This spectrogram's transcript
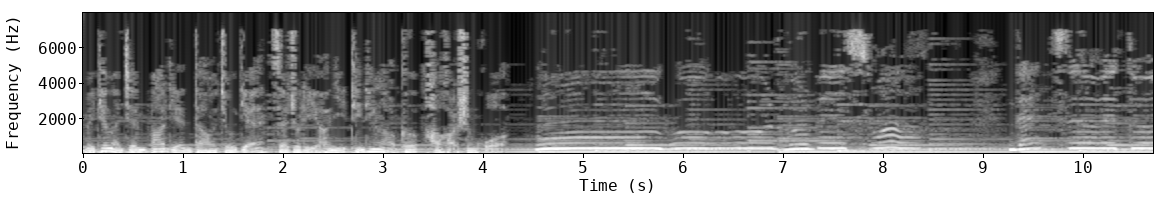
每天晚间八点到九点，在这里和你听听老歌，好好生活。That's a little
